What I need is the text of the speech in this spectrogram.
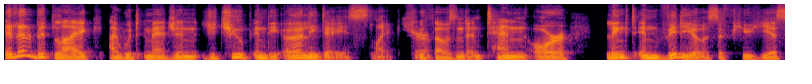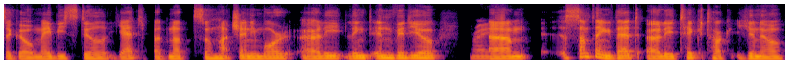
A little bit like I would imagine YouTube in the early days, like sure. 2010, or LinkedIn videos a few years ago, maybe still yet, but not so much anymore. Early LinkedIn video, right. um, something that early TikTok, you know,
